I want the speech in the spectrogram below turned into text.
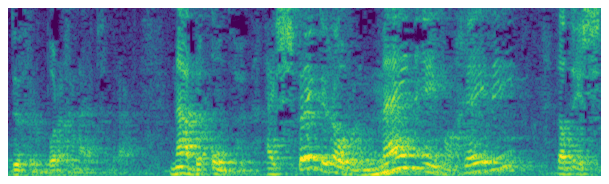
de verborgenheid gebruikt. Naar de onthulling. Hij spreekt dus over mijn evangelie. Dat is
